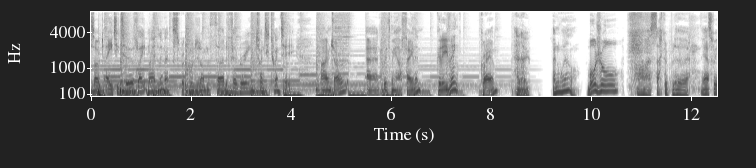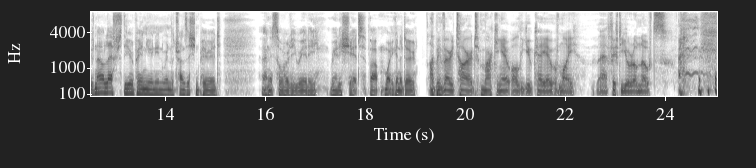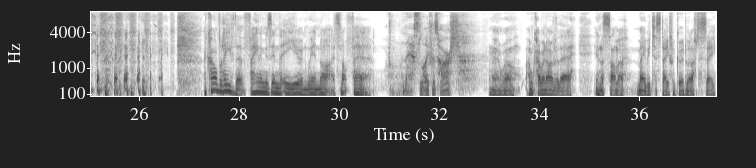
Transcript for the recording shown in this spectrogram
episode 82 of Late Night Linux, recorded on the 3rd of February 2020. I'm Joe, and with me are Phelim. Good evening. Graham. Hello. And Will. Bonjour. Oh, sacre bleu. Yes, we've now left the European Union. We're in the transition period, and it's already really, really shit. But what are you going to do? I've been very tired marking out all the UK out of my uh, 50 euro notes. I can't believe that Phelim is in the EU and we're not. It's not fair. Yes, life is harsh. Yeah, well, I'm coming over there in the summer, maybe to stay for good. We'll have to see.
